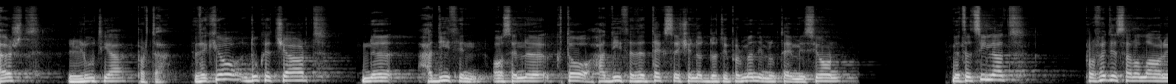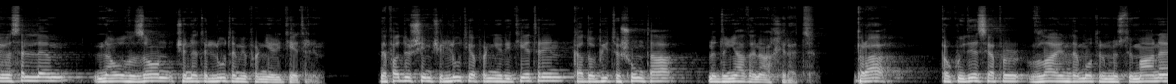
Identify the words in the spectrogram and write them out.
është lutja për të. Dhe kjo duket qartë në hadithin ose në këto hadithe dhe tekste që ne do t'i përmendim në këtë emision, Me të cilat Profeti sallallahu alejhi ve sellem na udhëzon që ne të lutemi për njëri tjetrin. Dhe pa dyshim që lutja për njëri tjetrin ka dobi të shumta në dynja dhe në ahiret. Pra, përkujdesja për vëllain dhe motrën myslimane,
